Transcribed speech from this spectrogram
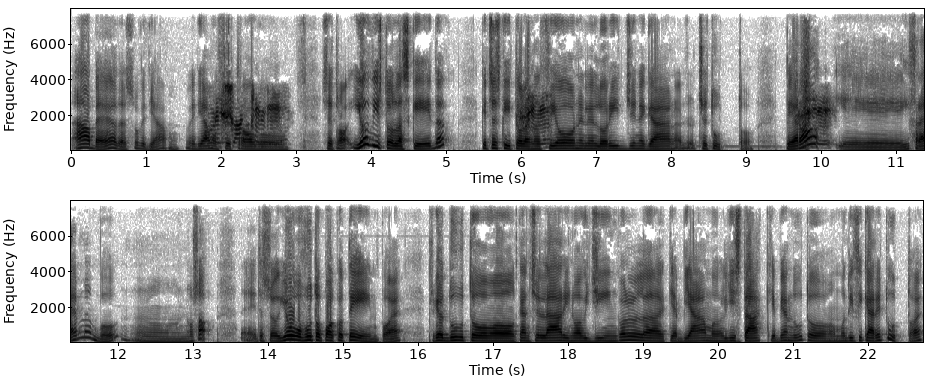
Ah beh, adesso vediamo, vediamo se trovo, se trovo. Io ho visto la scheda che c'è scritto la Sì. nazione, nell'origine, Ghana, c'è tutto. Però eh, i frame, boh, mm, non so. Eh, Adesso io ho avuto poco tempo, eh, perché ho dovuto cancellare i nuovi jingle eh, che abbiamo, gli stacchi, abbiamo dovuto modificare tutto, eh,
